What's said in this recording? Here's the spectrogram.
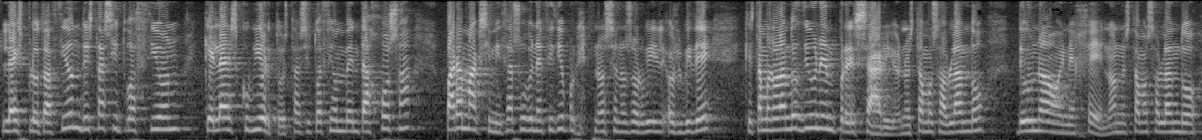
la explotación de esta situación que él ha descubierto, esta situación ventajosa, para maximizar su beneficio, porque no se nos olvide, que estamos hablando de un empresario, no estamos hablando de una ONG, no, no estamos hablando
